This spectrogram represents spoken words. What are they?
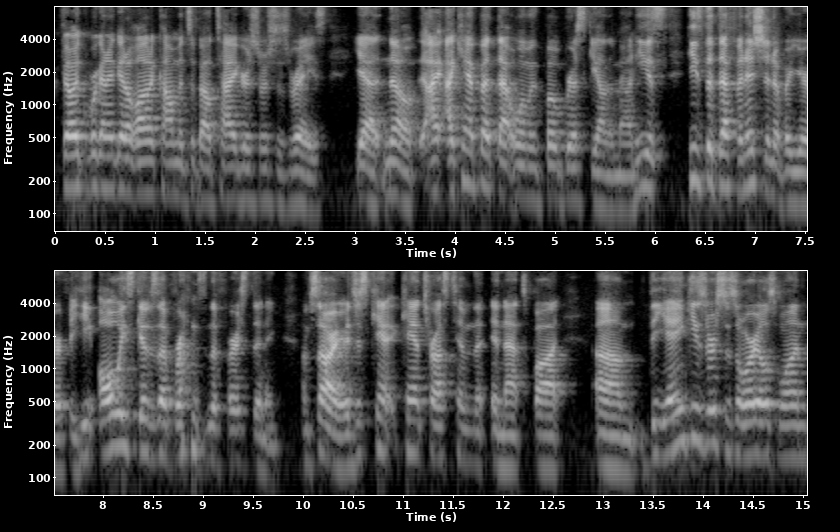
I feel like we're going to get a lot of comments about Tigers versus Rays. Yeah, no, I, I can't bet that one with Beau Brieske on the mound. He is he's the definition of a Yerfie. He always gives up runs in the first inning. I'm sorry, I just can't can't trust him in that spot. Um, the Yankees versus Orioles one,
